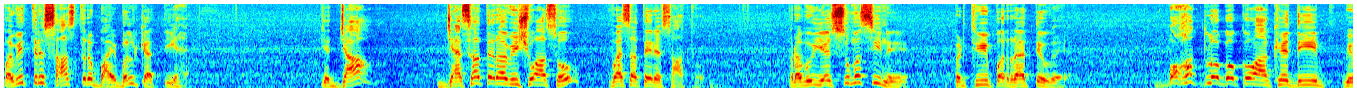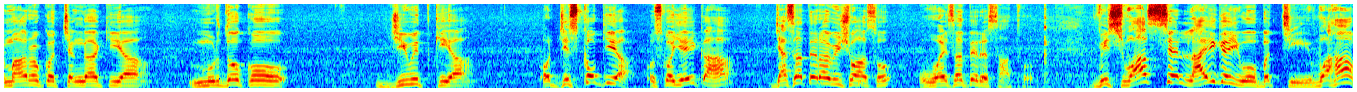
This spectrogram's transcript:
पवित्र शास्त्र बाइबल कहती है कि जा, जैसा तेरा विश्वास हो, वैसा तेरे साथ हो। प्रभु यीशु मसीह ने पृथ्वी पर रहते हुए बहुत लोगों को आँखें दी, बीमारों को चंगा किया, मुर्दों को जीवित किया और जिसको किया, उसको यही कहा जैसा तेरा विश्वास हो, वैसा तेरे साथ हो। विश्वास से लाई गई वो बच्ची वहाँ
